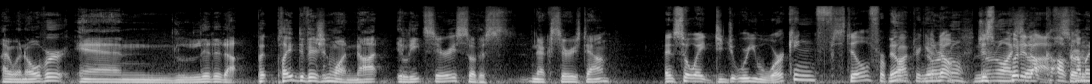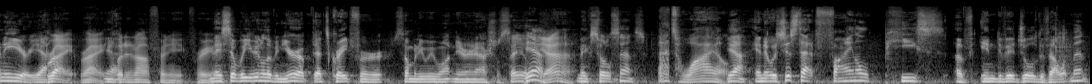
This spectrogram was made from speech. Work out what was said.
I went over and lit it up. But played Division One, not Elite Series. So this next series down. And so, wait, did you were you working still for No, Procter and no, Gamble? no, no. just No, no, I put it said, off. I'll- I'll come of. in a year, yeah. Right, right. Yeah. Put it off for a, year. And they said, "Well, you're going to live in Europe. That's great for somebody we want in international sales." Yeah. Yeah. makes total sense. That's wild. Yeah, and it was just that final piece of individual development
